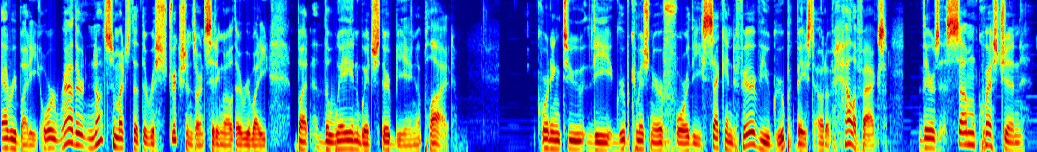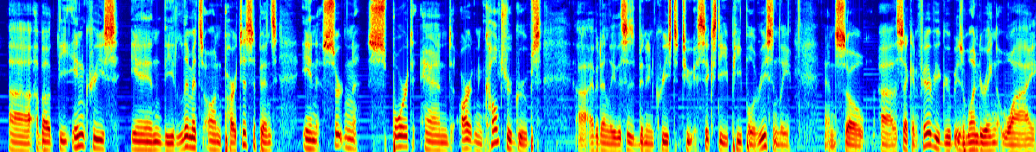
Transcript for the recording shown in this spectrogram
everybody, or rather, not so much that the restrictions aren't sitting well with everybody, but the way in which they're being applied. According to the group commissioner for the second Fairview group based out of Halifax, there's some question uh, about the increase in the limits on participants in certain sport and art and culture groups. Uh, evidently, this has been increased to 60 people recently, and so uh, the second Fairview group is wondering why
